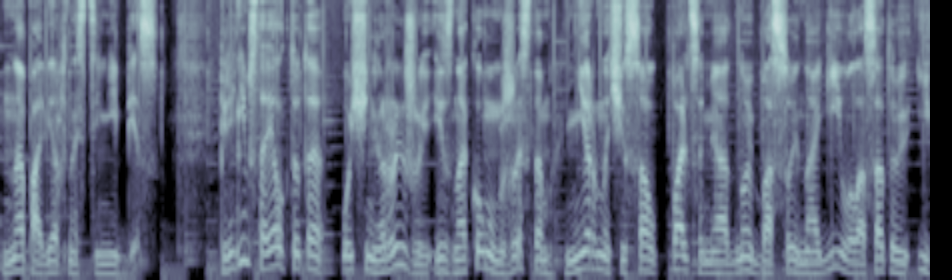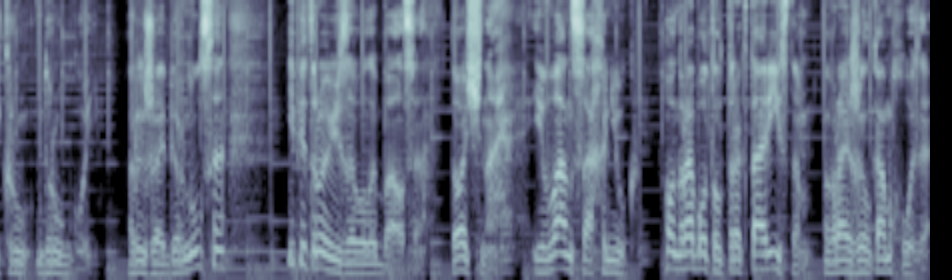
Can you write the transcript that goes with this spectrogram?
на поверхности небес. Перед ним стоял кто-то очень рыжий и знакомым жестом нервно чесал пальцами одной босой ноги волосатую икру другой. Рыжий обернулся, и Петрович заулыбался. «Точно, Иван Сахнюк. Он работал трактористом в райжилкомхозе,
